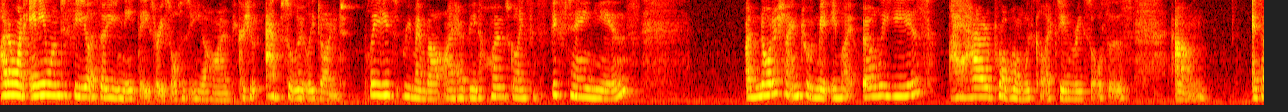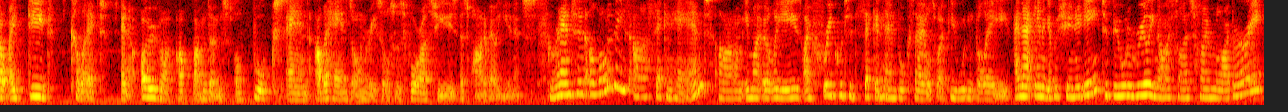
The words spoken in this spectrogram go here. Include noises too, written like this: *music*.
I don't want anyone to feel as though you need these resources in your home because you absolutely don't. Please remember, I have been homeschooling for 15 years. I'm not ashamed to admit in my early years, I had a problem with collecting resources. Um, and so I did collect an overabundance of books and other hands-on resources for us to use as part of our units. Granted, a lot of these are secondhand. Um, in my early years, I frequented secondhand book sales like you wouldn't believe. And that gave me the opportunity to build a really nice sized home library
